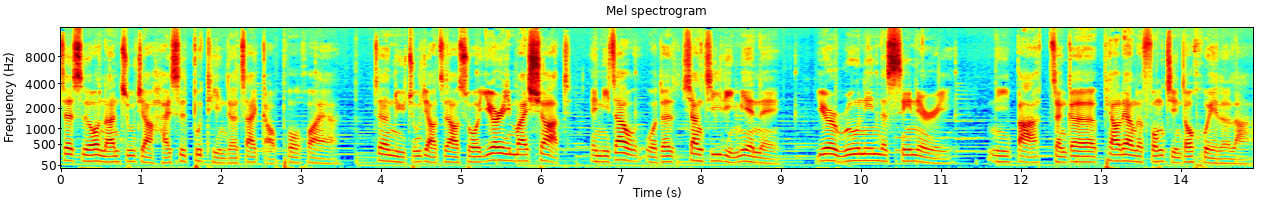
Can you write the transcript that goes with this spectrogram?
这时候男主角还是不停的在搞破坏啊，这个女主角只好说：“You're in my shot，哎，你在我的相机里面呢。You're ruining the scenery，你把整个漂亮的风景都毁了啦。”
